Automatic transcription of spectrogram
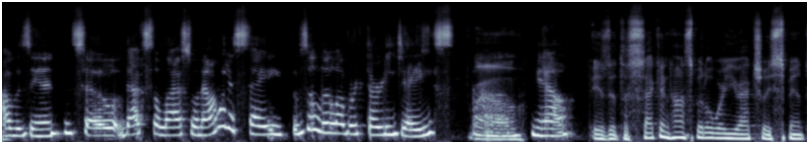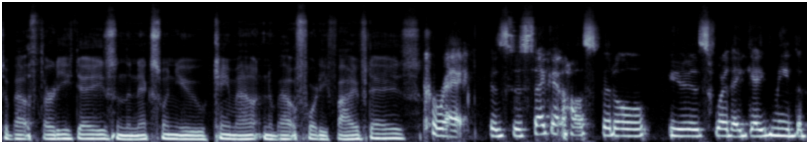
I was in. So that's the last one. I want to say it was a little over 30 days. Wow. Um, yeah. Is it the second hospital where you actually spent about 30 days and the next one you came out in about 45 days? Correct. Because the second hospital is where they gave me the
